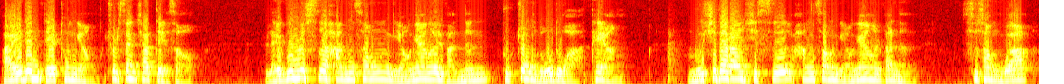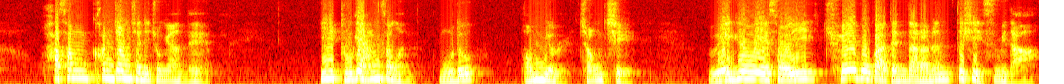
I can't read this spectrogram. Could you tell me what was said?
바이든 대통령 출생 차트에서 레굴루스 항성 영향을 받는 북쪽 노드와 태양, 루시다란시스 항성 영향을 받는 수성과 화성 컨정션이 중요한데 이 두 개 항성은 모두 법률, 정치, 외교에서의 최고가 된다라는 뜻이 있습니다.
